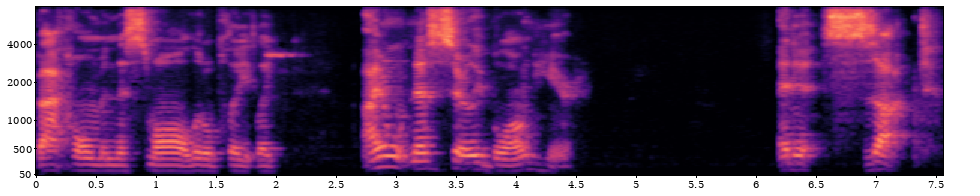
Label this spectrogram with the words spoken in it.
back home in this small little plate? Like, I don't necessarily belong here, and it sucked.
